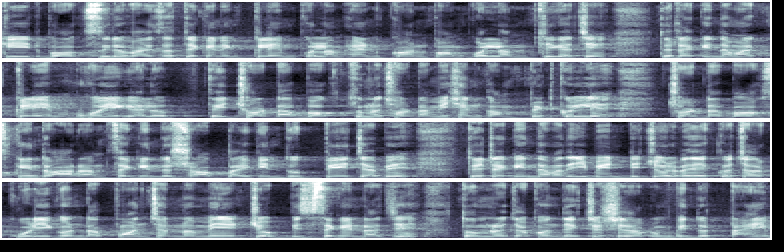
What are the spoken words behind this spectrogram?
কিট বক্স জিরো ভাইসার তো এখানে ক্লেম করলাম অ্যান্ড কনফার্ম করলাম, ঠিক আছে? তো এটা কিন্তু আমার ক্লেম হয়ে গেল। তো এই ছটা বক্স তোমরা ছটা মিশন কমপ্লিট করলে ছটা বক্স কিন্তু আরামসে কিন্তু সবাই কিন্তু পেয়ে যাবে। তো এটা কিন্তু আমাদের ইভেন্টটি চলবে, দেখতে চার কুড়ি ঘণ্টা পঞ্চান্ন মিনিট, চব্বিশ সেকেন্ড আছে। তোমরা যখন দেখছ সেরকম কিন্তু টাইম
